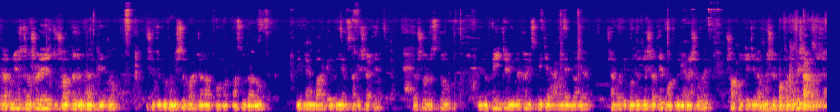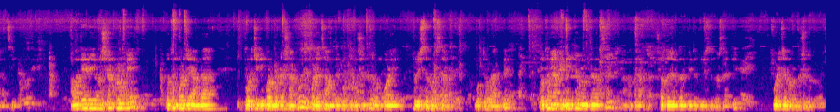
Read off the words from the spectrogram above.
জেলা পুলিশ যশোরে সদ্য যোগদানকৃত সুযোগ্য পুলিশ সুপার জনাব Mohammad Masud Alam BPM bar PPM স্যারের সাথে যশোরস্থ বিভিন্ন প্রিন্ট ইলেকট্রনিক্স মিডিয়া অনলাইন মিডিয়ার সাংবাদিক বন্ধুদের সাথে মত বিনিময় সভায় সকলকে জেলা পুলিশের পক্ষ থেকে স্বাগত জানাচ্ছি। আমাদের এই অনুষ্ঠান ক্রমে প্রথম পর্যায়ে আমরা পরিচিতি পর্বটা সারবো, এরপরে হচ্ছে আমাদের বক্তব্য শুনব এবং পরে পুলিশ সুপার স্যার বক্তব্য রাখবে। প্রথমে আমি বিনীত অনুরোধ জানাচ্ছি আমাদের সদ্য পুলিশ সুপার স্যারকে পরিচয় পর্ব শুরু করার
